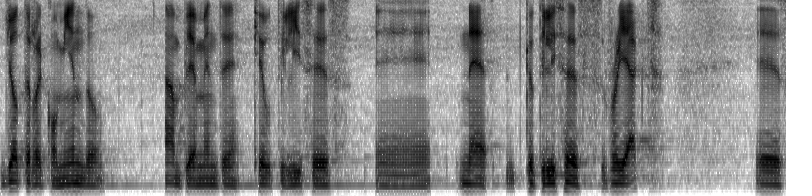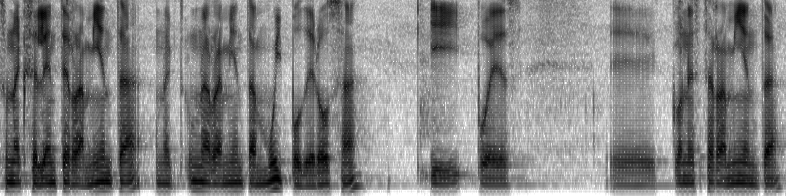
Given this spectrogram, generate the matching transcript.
yo te recomiendo ampliamente que utilices, que utilices React. Es una excelente herramienta, una, una herramienta muy poderosa y pues con esta herramienta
